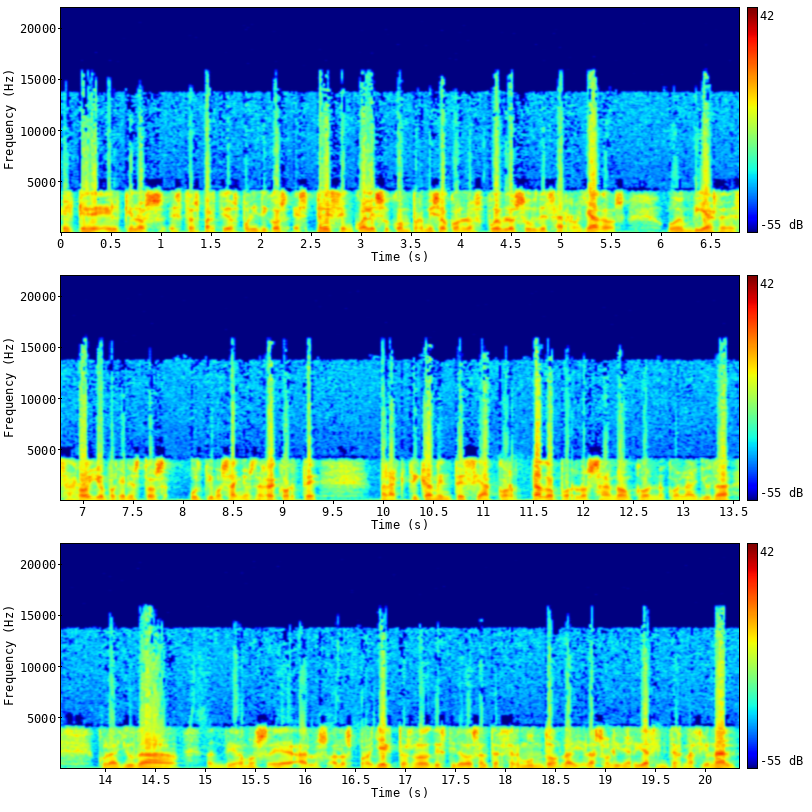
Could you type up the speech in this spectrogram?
El que, el que los, estos partidos políticos expresen cuál es su compromiso con los pueblos subdesarrollados o en vías de desarrollo, porque en estos últimos años de recorte, prácticamente se ha cortado por lo sano con, con la ayuda con la ayuda digamos eh, a, los, a los proyectos ¿no? destinados al tercer mundo la, la solidaridad internacional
